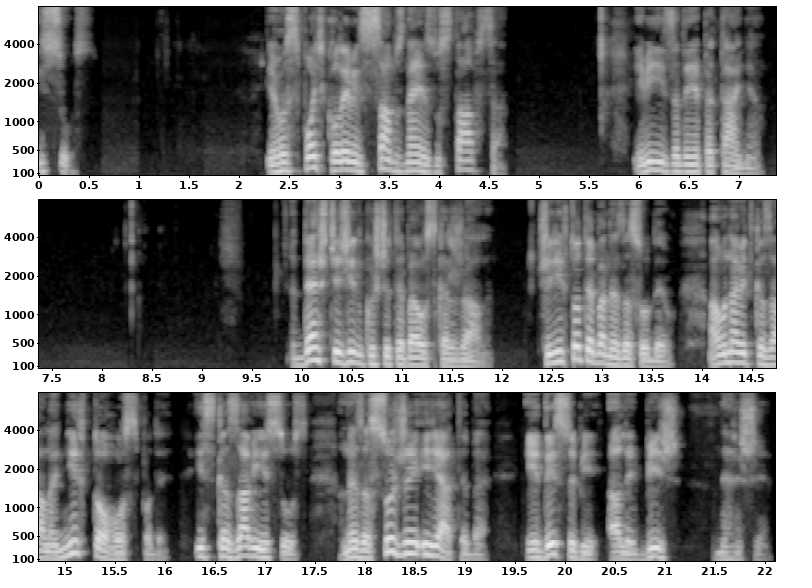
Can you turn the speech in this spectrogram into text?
Ісус. І Господь, коли Він сам з нею зустався, і Він їй задає питання: Де ж ті жінку, що тебе оскаржали? Чи ніхто тебе не засудив? А вона відказала: Ніхто, Господи. І сказав Ісус: Не засуджую і я тебе, іди собі, але більш не гріши.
